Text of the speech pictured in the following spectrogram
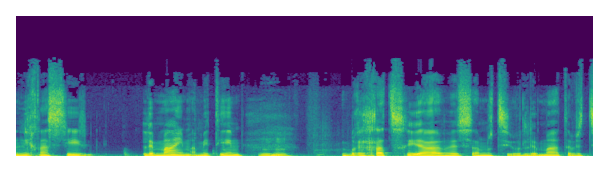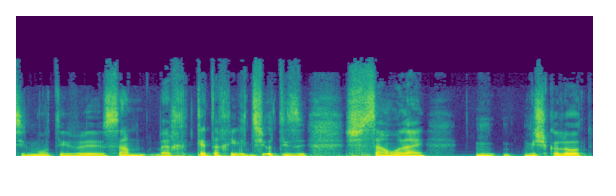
נכנסתי למים אמיתיים. Mm-hmm. בריכת שחייה, ושמנו ציוד למטה, וצילמו אותי, ושם, הקטע הכי אידיוטי זה, ששמו עליי משקלות,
